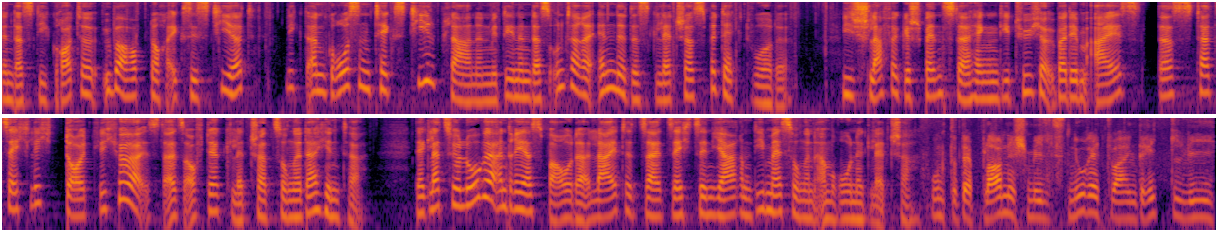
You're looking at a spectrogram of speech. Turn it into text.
Denn dass die Grotte überhaupt noch existiert, liegt an großen Textilplanen, mit denen das untere Ende des Gletschers bedeckt wurde. Wie schlaffe Gespenster hängen die Tücher über dem Eis, das tatsächlich deutlich höher ist als auf der Gletscherzunge dahinter. Der Glaziologe Andreas Bauder leitet seit 16 Jahren die Messungen am Rhone-Gletscher. Unter der Plane schmilzt nur etwa ein Drittel wie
